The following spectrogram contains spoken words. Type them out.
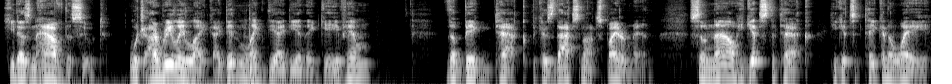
he doesn't have the suit, which I really like. I didn't like the idea they gave him the big tech because that's not Spider Man. So now he gets the tech, he gets it taken away.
